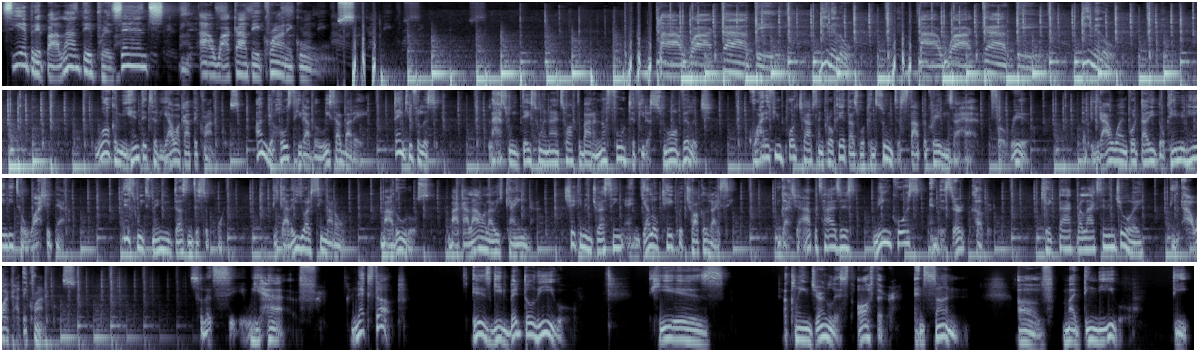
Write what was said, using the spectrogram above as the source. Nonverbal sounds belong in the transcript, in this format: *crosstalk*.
Siempre Palante presents the Aguacate Chronicles. Aguacate, dímelo. Aguacate, dímelo. Welcome, mi gente, to the Aguacate Chronicles. I'm your host, Gerardo Luis Alvarez. Thank you for listening. Last week, Deso and I talked about enough food to feed a small village. Quite a few pork chops and croquetas were consumed to stop the cravings I had, for real. The piragua and cortadito came in handy to wash it down. This week's menu doesn't disappoint. Picadillo al cimarrón, maduros, bacalao a la vizcaína, chicken and dressing, and yellow cake with chocolate icing. You got your appetizers, main course, and dessert covered. Kick back, relax, and enjoy the Aguacate Chronicles. So let's see, we have next up is Gilberto Dihigo. He is a acclaimed journalist, author, and son of Martin Dihigo, the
